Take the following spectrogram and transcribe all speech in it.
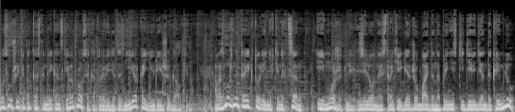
Вы слушаете подкаст «Американские вопросы», который ведет из Нью-Йорка Юрий Жигалкин. О возможной траектории нефтяных цен и может ли зеленая стратегия Джо Байдена принести дивиденды Кремлю,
